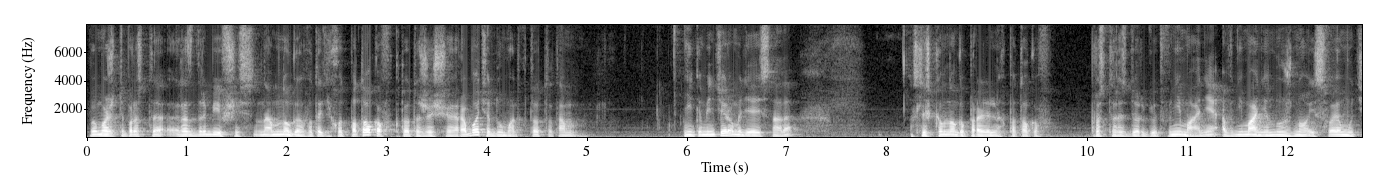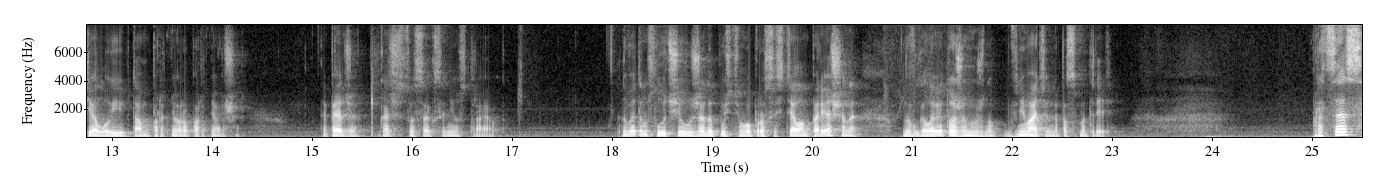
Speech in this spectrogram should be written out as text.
Вы можете просто, раздробившись на много вот этих вот потоков, кто-то же еще и о работе думает, кто-то там, не комментируем, идея ясна, да? Слишком много параллельных потоков просто раздергивают внимание, а внимание нужно и своему телу, и там партнеру, партнерши. Опять же, качество секса не устраивает. Но в этом случае уже, допустим, вопросы с телом порешены, но в голове тоже нужно внимательно посмотреть. Процесс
